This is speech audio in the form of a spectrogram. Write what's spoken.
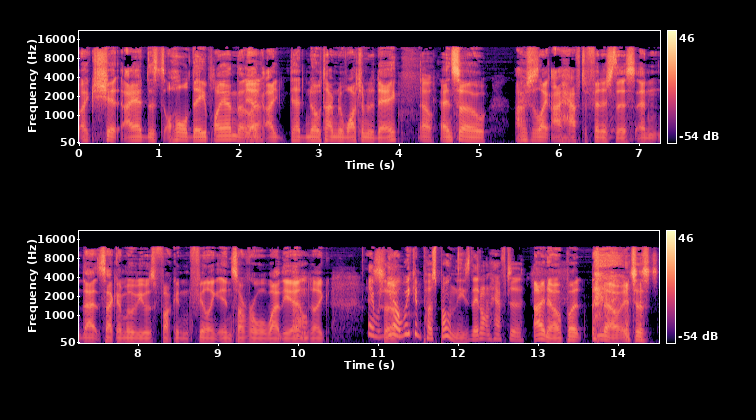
like shit, I had this whole day planned that Yeah. like I had no time to watch them today. Oh. And so I was just like, I have to finish this, and that second movie was fucking feeling insufferable by the end. Oh. Like, Hey, So- you know, we can postpone these. They don't have to. I know, but no, it's just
